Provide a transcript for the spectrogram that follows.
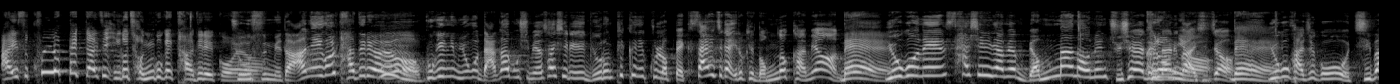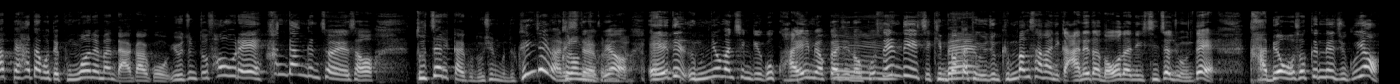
아이스 쿨러팩까지 이거 전 고객 다 드릴 거예요. 좋습니다. 아니 이걸 다 음. 드려요. 고객님 요거 나가 보시면 사실은 요런 피크닉 쿨러백 사이즈가 이렇게 넉넉하면 네. 요거는 사시려면 몇만 원은 주셔야 된다는 거 그럼요. 아시죠? 네. 요거 가지고 집 앞에 하다못해 공원에만 나가고 요즘 또 서울에 한강 근처에서 돗자리 깔고 노시는 분들 굉장히 많으시더라고요. 그럼요, 애들 음료만 챙기고 과일 몇 가지 넣고 샌드위치, 김밥 네. 같은 거 요즘 금방 상하니까 안에다 넣어 다니기 진짜 좋은데 가벼워서 끝내주고요.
